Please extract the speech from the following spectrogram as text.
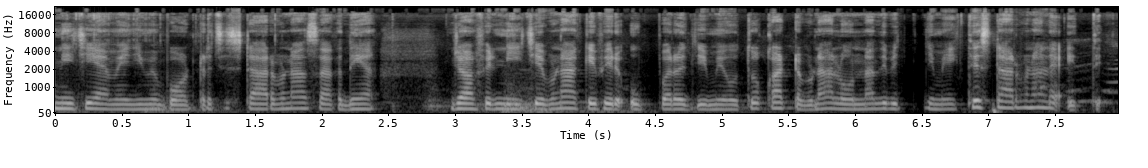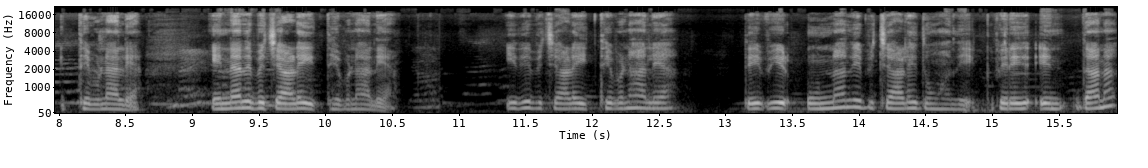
ਨੀਚੇ ਐਵੇਂ ਜਿਵੇਂ ਬਾਰਡਰ 'ਚ ਸਟਾਰ ਬਣਾ ਸਕਦੇ ਆ ਜਾਂ ਫਿਰ ਨੀਚੇ ਬਣਾ ਕੇ ਫਿਰ ਉੱਪਰ ਜਿਵੇਂ ਉਹ ਤੋਂ ਘੱਟ ਬਣਾ ਲਓ, ਉਹਨਾਂ ਦੇ ਵਿੱਚ ਜਿਵੇਂ ਇੱਥੇ ਸਟਾਰ ਬਣਾ ਲਿਆ, ਇੱਥੇ ਇੱਥੇ ਬਣਾ ਲਿਆ, ਇਹਨਾਂ ਦੇ ਵਿਚਾਲੇ ਇੱਥੇ ਬਣਾ ਲਿਆ, ਇਹਦੇ ਵਿਚਾਲੇ ਇੱਥੇ ਬਣਾ ਲਿਆ। ਤੇ ਫਿਰ ਉਹਨਾਂ ਦੇ ਵਿਚਾਲੇ ਦੋਹਾਂ ਦੇ ਇੱਕ ਫਿਰ ਇਹਦਾ ਨਾ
